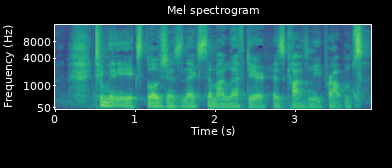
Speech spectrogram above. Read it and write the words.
Too many explosions next to my left ear has caused me problems.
